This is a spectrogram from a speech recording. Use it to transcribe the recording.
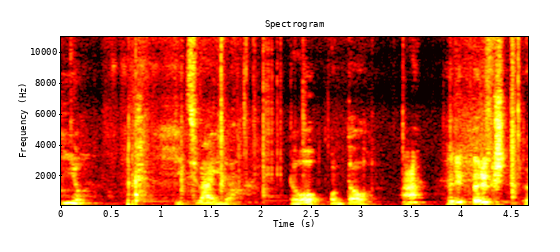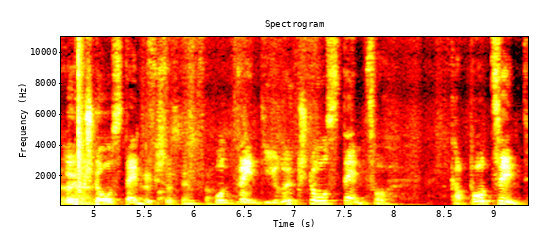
Hier, die zwei da. Da und da. Ja. Rückst Rückstoßdämpfer. Rückstoßdämpfer. Und wenn die Rückstoßdämpfer kaputt sind,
